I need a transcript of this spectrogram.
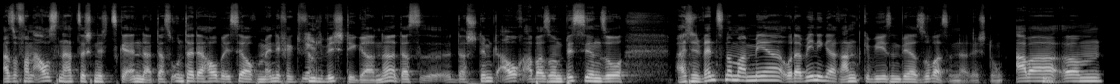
also von außen hat sich nichts geändert. Das unter der Haube ist ja auch im Endeffekt viel ja. wichtiger, ne? Das, äh, das stimmt auch, aber so ein bisschen so, weiß nicht, wenn es nochmal mehr oder weniger Rand gewesen wäre, sowas in der Richtung. Aber hm. ähm,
